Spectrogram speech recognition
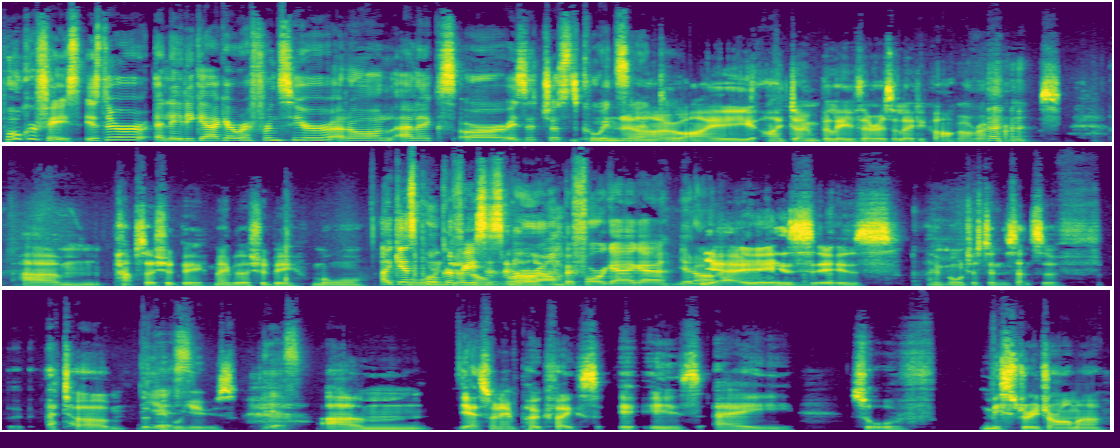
Poker Face. Is there a Lady Gaga reference here at all, Alex, or is it just coincidental? No, I I don't believe there is a Lady Gaga reference. um, perhaps there should be. Maybe there should be more. I guess more Poker Faces were around before Gaga. You know. Yeah, it is. It is. I think more just in the sense of a term that people use. Yes. Um, yeah, so named Poker Face. It is a sort of mystery drama,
